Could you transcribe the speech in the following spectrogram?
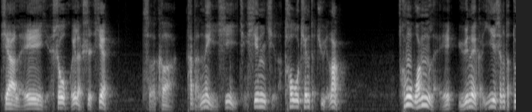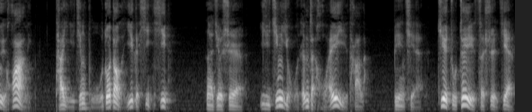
夏雷也收回了视线，此刻他的内心已经掀起了滔天的巨浪。从王磊与那个医生的对话里。他已经捕捉到了一个信息，那就是已经有人在怀疑他了，并且借助这次事件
